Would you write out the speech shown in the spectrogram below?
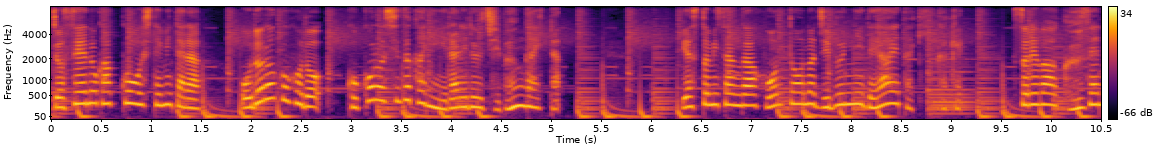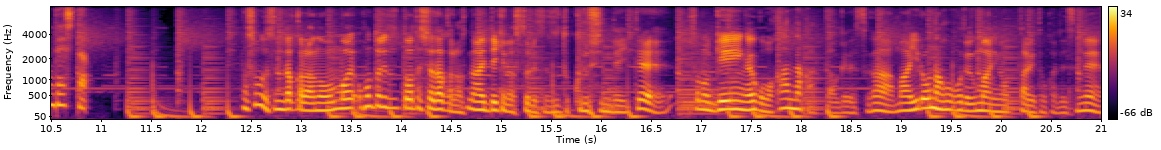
女性の格好をしてみたら驚くほど心静かにいられる自分がいた。安富さんが本当の自分に出会えたきっかけ。それは偶然でした。まそうですねだからあの、まあ、本当にずっと私はだから内的なストレスにずっと苦しんでいてその原因がよく分かんなかったわけですが、まあ、いろんな方法で馬に乗ったりとかですね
